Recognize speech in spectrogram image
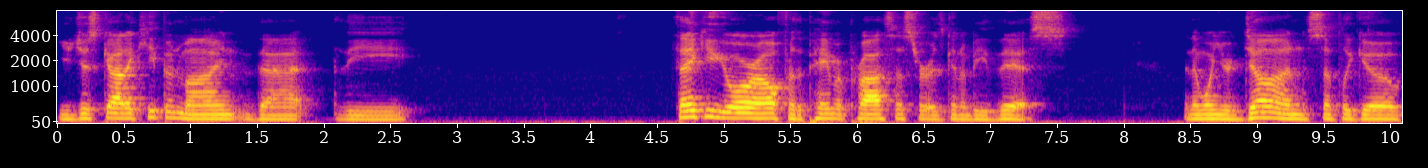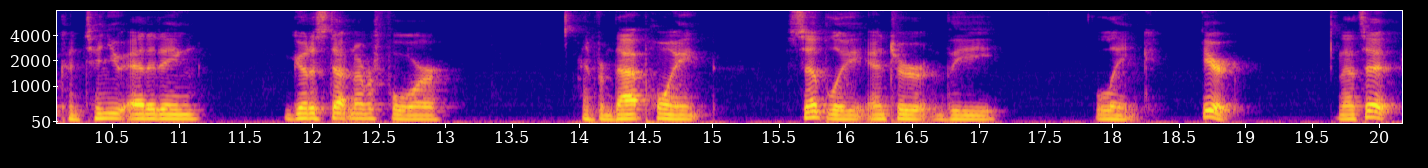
You just got to keep in mind that the thank you URL for the payment processor is going to be this. And then when you're done, simply go continue editing, go to step number four, and from that point, simply enter the link here. And that's it.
